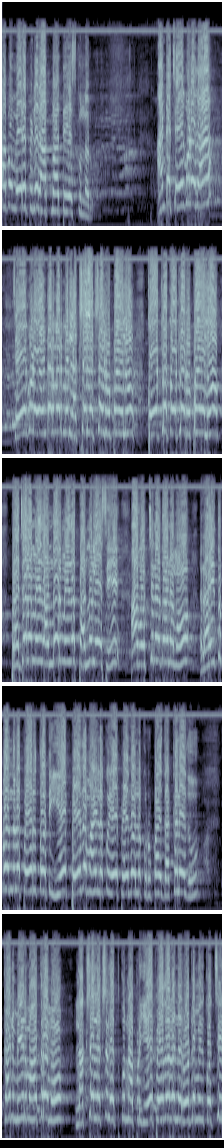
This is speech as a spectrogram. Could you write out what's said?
పాపం వేరే పిల్లలు ఆత్మహత్య చేసుకున్నారు. అంటే చేయకూడదా? చేయకూడదు అంటారు మరి మీరు లక్షల లక్షల రూపాయలు కోట్ల కోట్ల రూపాయలు ప్రజల మీద అందరి మీద పన్నులేసి ఆ వచ్చిన ధనము రైతు బంధుల పేరుతోటి ఏ పేద మహిళకు ఏ పేదోళ్ళకు రూపాయి దక్కలేదు. కానీ మీరు మాత్రము లక్షల లక్షలు ఎత్తుకున్నప్పుడు ఏ పేదోళ్ళన్న రోడ్ల మీదకి వచ్చి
